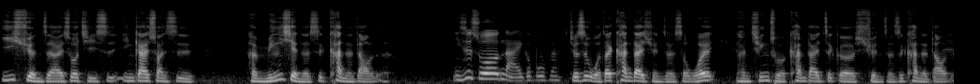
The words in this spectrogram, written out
以选择来说，其实应该算是很明显的是看得到的。你是说哪一个部分？就是我在看待选择的时候，我会很清楚的看待这个选择是看得到的。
